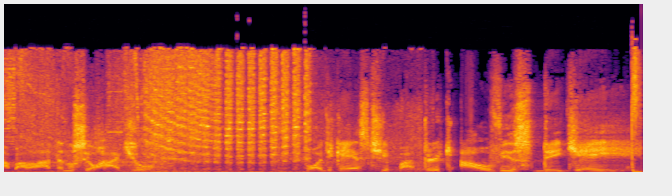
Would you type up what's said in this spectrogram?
A balada no seu rádio. Podcast Patrick Alves DJ.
